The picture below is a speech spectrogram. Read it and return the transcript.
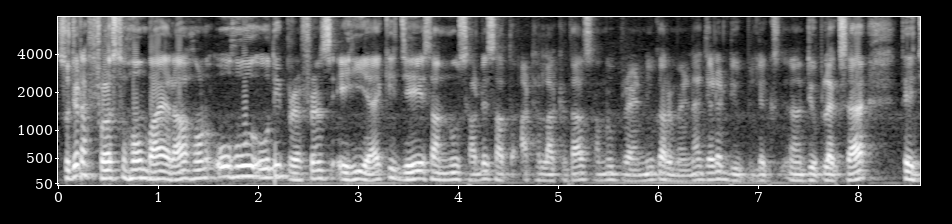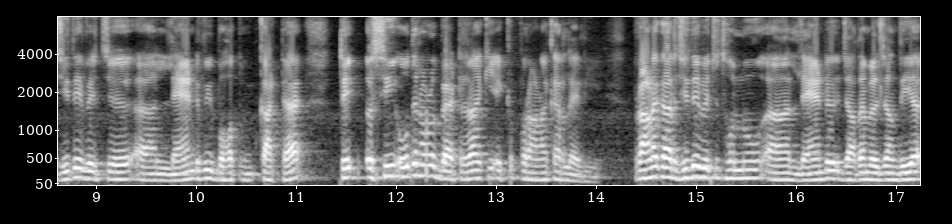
ਸੋ ਜਿਹੜਾ ਫਰਸਟ ਹੋਮ ਬਾਇਰ ਆ, ਹੁਣ ਉਹ ਉਹਦੀ ਪ੍ਰੈਫਰੈਂਸ ਇਹੀ ਹੈ ਕਿ ਜੇ ਸਾਨੂੰ 7.5 8 ਲੱਖ ਦਾ ਸਾਨੂੰ ਬ੍ਰੈਂਡ ਨਿਊ ਘਰ ਮਿਲਣਾ, ਜਿਹੜਾ ਡਿਊਪਲੈਕਸ ਡਿਊਪਲੈਕਸ ਹੈ ਤੇ ਜਿਹਦੇ ਵਿੱਚ ਲੈਂਡ ਵੀ ਬਹੁਤ ਘੱਟ ਹੈ, ਤੇ ਅਸੀਂ ਉਹਦੇ ਨਾਲੋਂ ਬੈਟਰ ਆ ਕਿ ਇੱਕ ਪੁਰਾਣਾ ਘਰ ਲੈ ਲਈਏ। ਪੁਰਾਣਾ ਘਰ ਜਿਹਦੇ ਵਿੱਚ ਤੁਹਾਨੂੰ ਲੈਂਡ ਜ਼ਿਆਦਾ ਮਿਲ ਜਾਂਦੀ ਹੈ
